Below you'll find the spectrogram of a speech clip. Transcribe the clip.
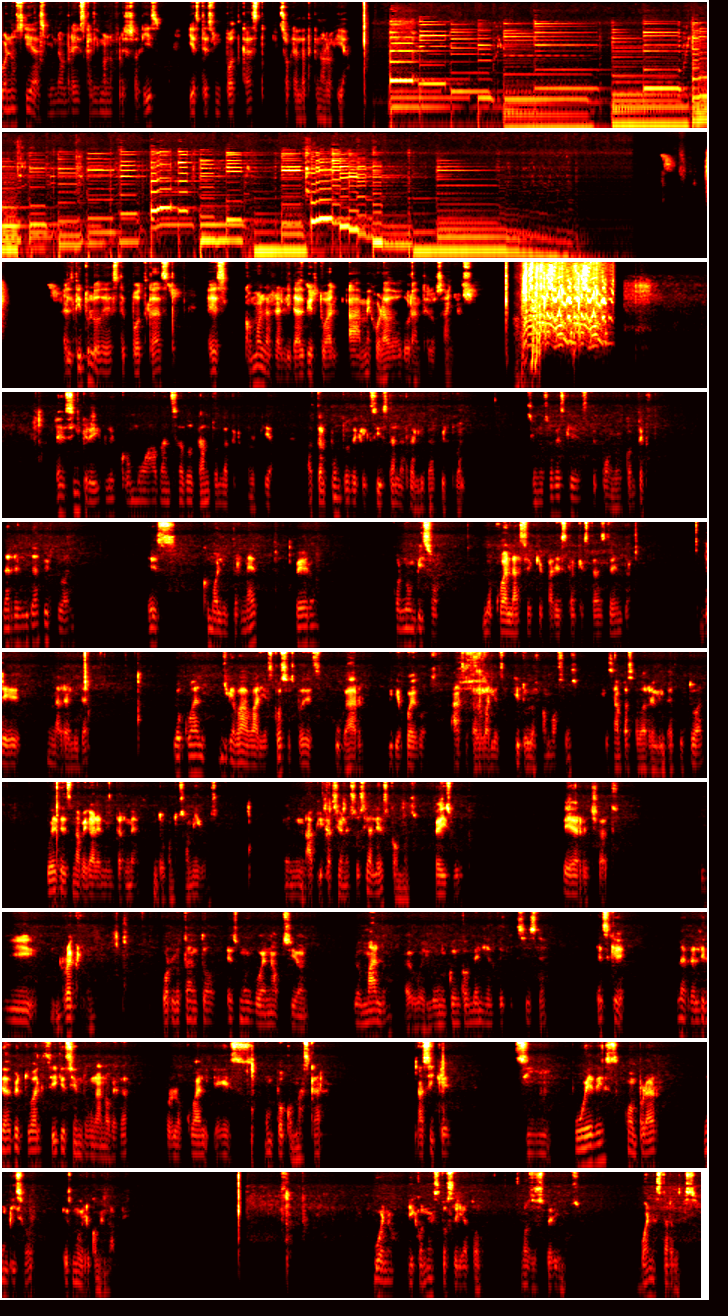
Buenos días, mi nombre es Karim Onofre Solís y este es un podcast sobre la tecnología. El título de este podcast es Cómo la realidad virtual ha mejorado durante los años. Es increíble cómo ha avanzado tanto la tecnología, a tal punto de que exista la realidad virtual. Si no sabes qué es, te pongo en contexto. La realidad virtual es como el Internet, pero con un visor, lo cual hace que parezca que estás dentro de una realidad. Lo cual lleva a varias cosas. Puedes jugar videojuegos, han sacado varios títulos famosos que se han pasado a realidad virtual Puedes navegar en Internet junto con tus amigos en aplicaciones sociales como Facebook, VRChat y Rec Por lo tanto, es muy buena opción. Lo malo, o el único inconveniente que existe, es que la realidad virtual sigue siendo una novedad, por lo cual es un poco más cara. Así que, si puedes comprar un visor, es muy recomendable. Bueno, y con esto sería todo. Nos despedimos. Buenas tardes.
